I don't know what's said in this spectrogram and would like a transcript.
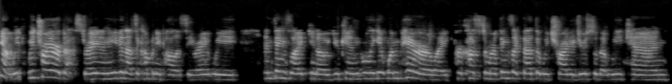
yeah, we, we try our best, right? And even as a company policy, right? We and things like you know you can only get one pair like per customer, things like that that we try to do so that we can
